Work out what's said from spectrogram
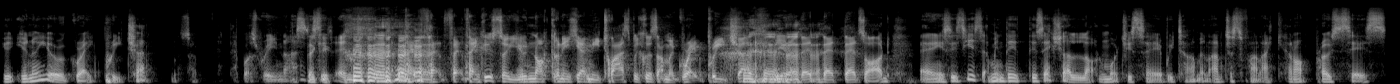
you, you know, you're a great preacher. So that was really nice. Thank He you. and, th- th- thank you. So you're not going to hear me twice because I'm a great preacher. You know, that, that that's odd. And he says, yes, I mean, there, there's actually a lot in what you say every time. And I've just found I cannot process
